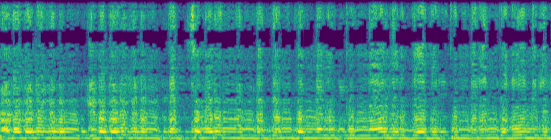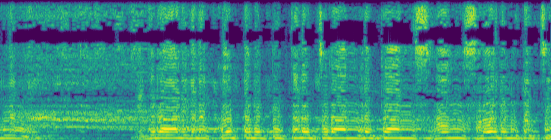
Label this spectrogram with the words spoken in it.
നടപടികളും ഇടപടികളും പച്ചമരുന്നിന്റെ ഗന്ധം നമിക്കുന്ന ആയുർവേദത്തിന്റെ രംഗഭൂമിയിൽ നിന്ന് എതിരാളികളെ കോട്ടവിട്ട് തളച്ചിടാൻ റക്കാൻ സ്വയം റോഡും തച്ച്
